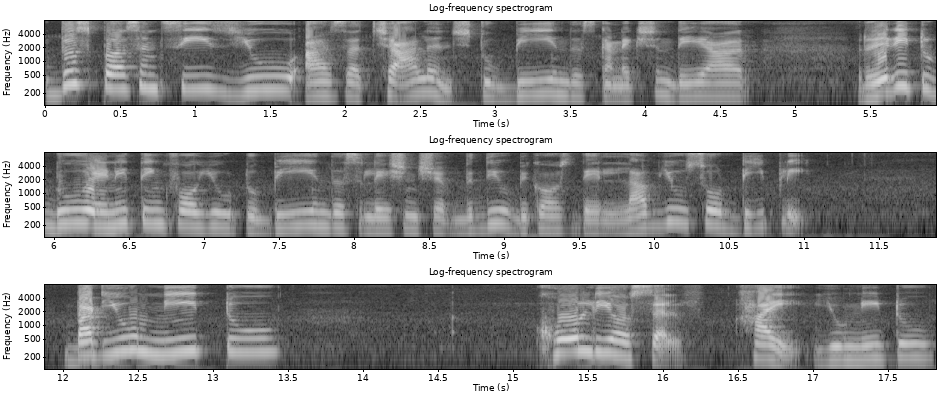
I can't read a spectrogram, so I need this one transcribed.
this person sees you as a challenge to be in this connection. They are ready to do anything for you to be in this relationship with you because they love you so deeply. But you need to hold yourself high. You need to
